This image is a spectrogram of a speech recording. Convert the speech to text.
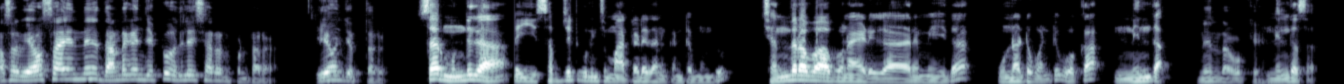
అసలు వ్యవసాయాన్నే దండగని చెప్పి వదిలేశారనుకుంటారా? ఏమని చెప్తారు? సార్ ముందుగా ఈ సబ్జెక్ట్ గురించి మాట్లాడేదానికంటే ముందు చంద్రబాబు నాయుడు గారి మీద ఉన్నటువంటి ఒక నింద. నింద ఓకే. నింద సార్.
